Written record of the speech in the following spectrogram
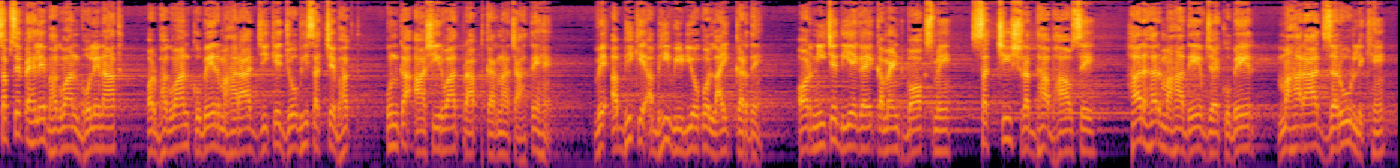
सबसे पहले भगवान भोलेनाथ और भगवान कुबेर महाराज जी के जो भी सच्चे भक्त, उनका आशीर्वाद प्राप्त करना चाहते हैं। वे अभी के अभी वीडियो को लाइक कर दें और नीचे दिए गए कमेंट बॉक्स में सच्ची श्रद्धा भाव से हर हर महादेव जय कुबेर महाराज ज़रूर लिखें।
